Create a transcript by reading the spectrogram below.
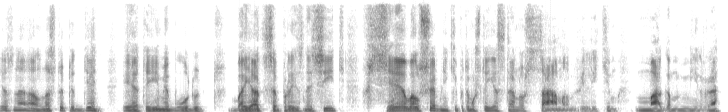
Я знал, наступит день, и это имя будут бояться произносить все волшебники, потому что я стану самым великим магом мира.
